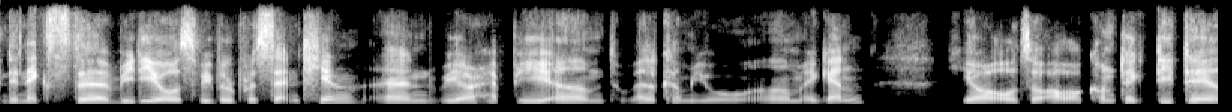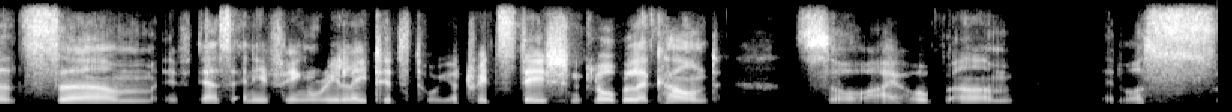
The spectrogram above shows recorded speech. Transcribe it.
the next uh, videos we will present here and we are happy um, to welcome you um, again. Here are also our contact details um, if there's anything related to your TradeStation global account. So I hope um, it was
